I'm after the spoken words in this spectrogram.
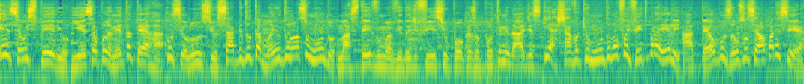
Esse é um espelho e esse é o planeta Terra. O seu Lúcio sabe do tamanho do nosso mundo, mas teve uma vida difícil, poucas oportunidades e achava que o mundo não foi feito para ele, até o busão social aparecer.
